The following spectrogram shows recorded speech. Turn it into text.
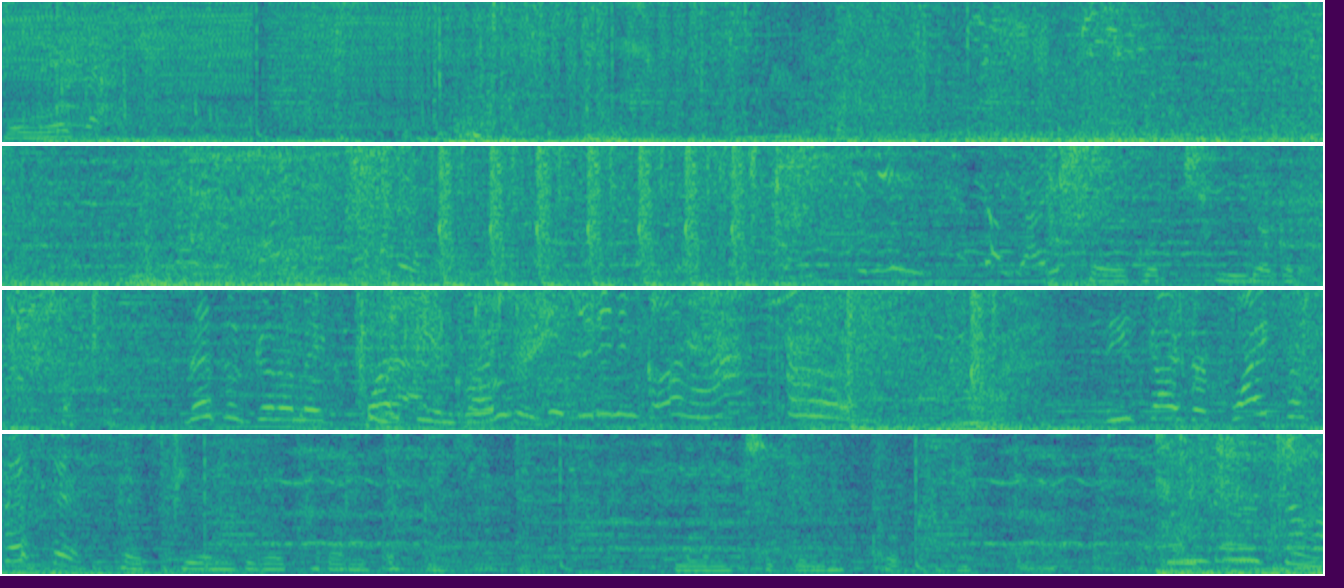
내자. 열심히 더 열심히 최고 출력으로. This is gonna make quite the impression. 휘두르는 거야 These guys are quite persistent. 해피엔딩에 다다를 때까지 멈추지 않고 가겠다. 존재할게요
